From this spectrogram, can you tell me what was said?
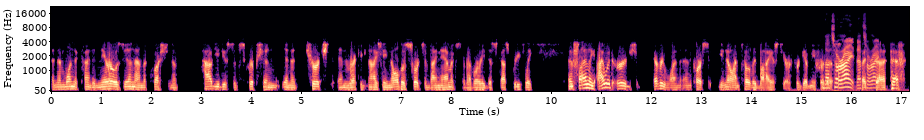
And then one that kind of narrows in on the question of how do you do subscription in a church and recognizing all those sorts of dynamics that I've already discussed briefly. And finally, I would urge everyone, and of course, you know I'm totally biased here. Forgive me for That's this. That's all right. That's but, all right. Uh,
